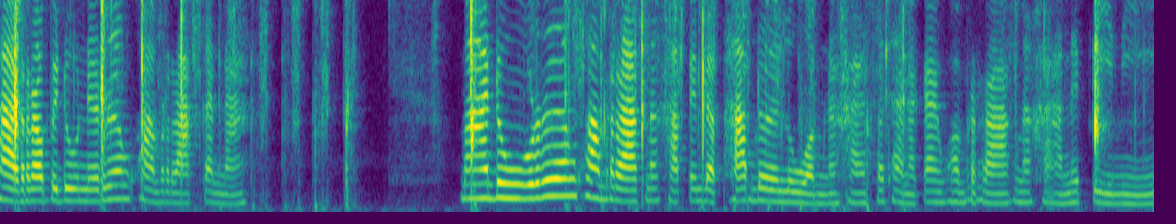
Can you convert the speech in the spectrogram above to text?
ค่ะเราไปดูในเรื่องความรักกันนะ มาดูเรื่องความรักนะคะ เป็นแบบภาพโดยรวมนะคะ สถานการณ์ความรักนะคะในปีนี้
